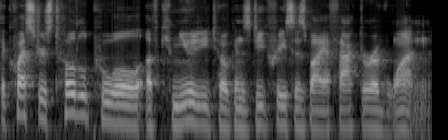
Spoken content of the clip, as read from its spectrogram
the quester's total pool of community tokens decreases by a factor of one.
